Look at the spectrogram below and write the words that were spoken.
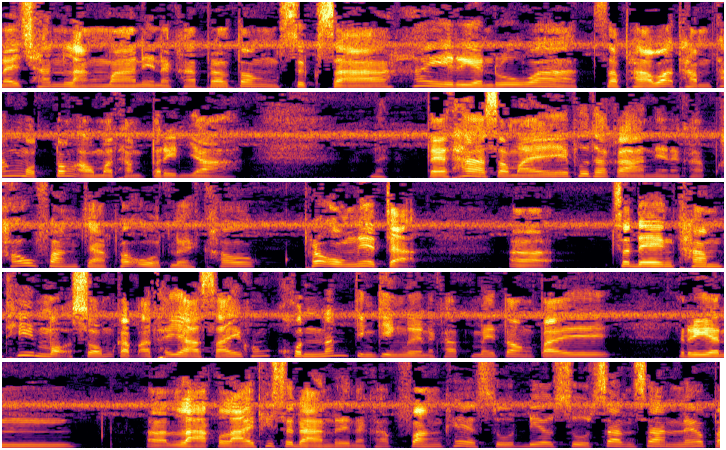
ในชั้นหลังมาเนี่ยนะครับ เราต้องศึกษาให้เรียนรู้ว่าสภาวะธรรมทั้งหมดต้องเอามาทำปริญญาแต่ถ้าสมัยพุทธกาลเนี่ยนะครับเขาฟังจากพระโอษฐ์เลยเขาพระองค์เนี่ยจะ แสดงธรรมที่เหมาะสมกับอัธยาศัยของคนนั้นจริง ๆ เลยนะครับ ไม่ต้องไปเรียนหลากหลายพิสดารเลยนะครับ ฟังแค่สูตรเดียวสูตรสั้น ๆ แล้วไป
